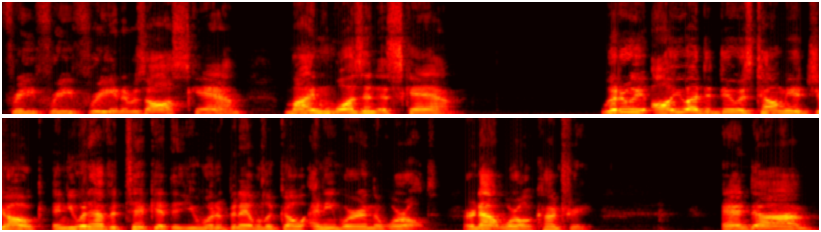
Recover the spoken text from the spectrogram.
free, free, free, and it was all a scam. Mine wasn't a scam. Literally, all you had to do is tell me a joke, and you would have a ticket that you would have been able to go anywhere in the world, or not world, country. And um,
